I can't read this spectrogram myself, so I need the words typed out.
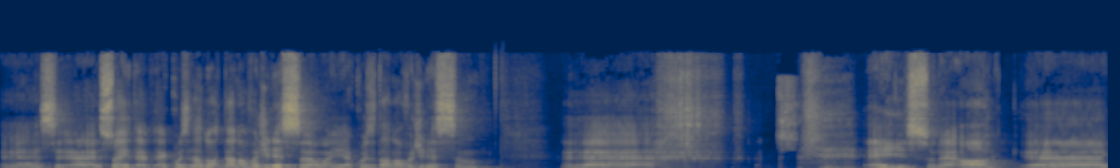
É, é, isso aí é coisa da, da nova direção aí, é coisa da nova direção. É... É isso, né? Ó, é...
